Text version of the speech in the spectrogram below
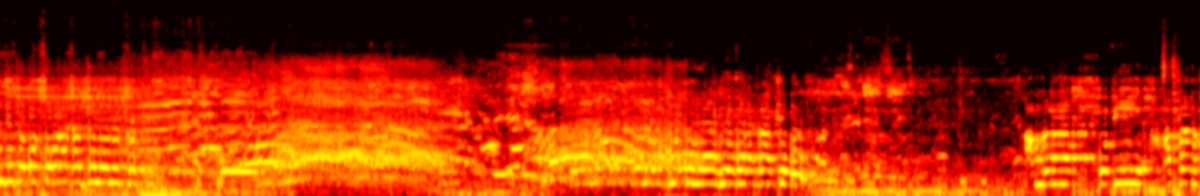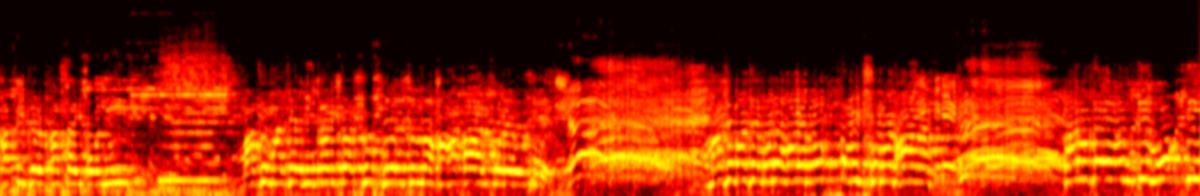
সংযুক্ত বক্তব্য রাখার জন্য অনুরোধ করছি। আমরা কবি হাসান হাফিজের ভাষায় বলি, মাঝে মাঝে নির্ধারিত যুদ্ধের জন্য হাহাকার করে ওঠে। মাঝে মাঝে মনে হয় রক্তই সমাধান। ভারতের অন্তিম মুক্তি।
